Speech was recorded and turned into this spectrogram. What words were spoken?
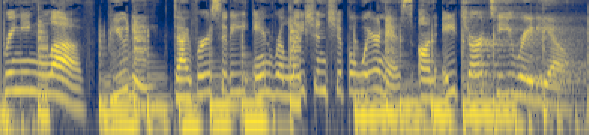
Bringing love, beauty, diversity, and relationship awareness on HRT Radio.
